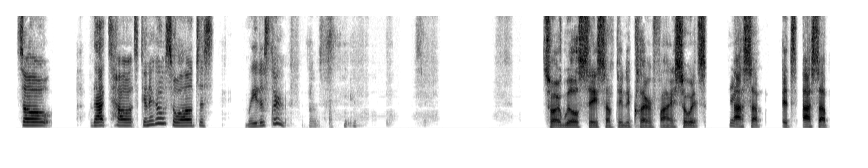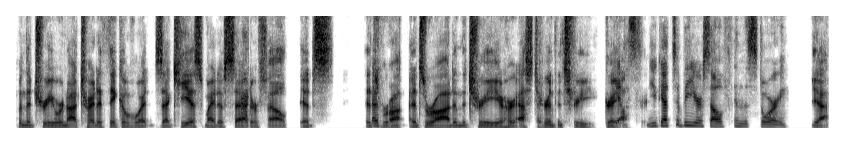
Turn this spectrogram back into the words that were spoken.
So that's how it's going to go. So I'll just read us through. So I will say something to clarify. So it's Yeah. us up. It's us up in the tree. We're not trying to think of what Zacchaeus might have said or felt. It's it's Okay. Rod, it's Rod in the tree or Esther in the tree. Great. Yes. You get to be yourself in the story. Yeah.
